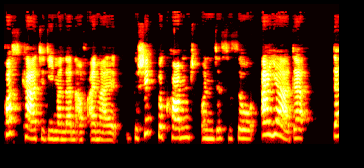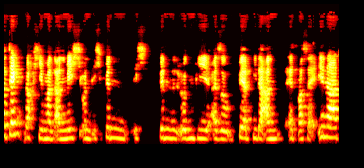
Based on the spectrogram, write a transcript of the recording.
Postkarte, die man dann auf einmal geschickt bekommt und es ist so, ah ja, da, da denkt noch jemand an mich und ich bin, ich bin irgendwie, also werde wieder an etwas erinnert,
